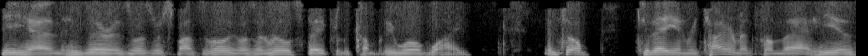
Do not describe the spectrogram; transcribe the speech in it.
He had his areas was responsibility was in real estate for the company worldwide, and so today in retirement from that, he is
